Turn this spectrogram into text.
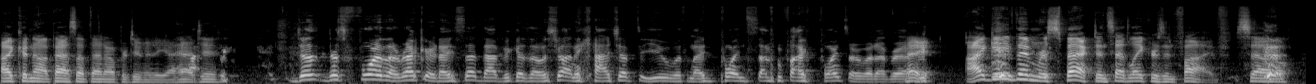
I could not pass up that opportunity. I had to just just for the record, I said that because I was trying to catch up to you with my 0.75 points or whatever. Hey, I gave them respect and said Lakers in five. So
